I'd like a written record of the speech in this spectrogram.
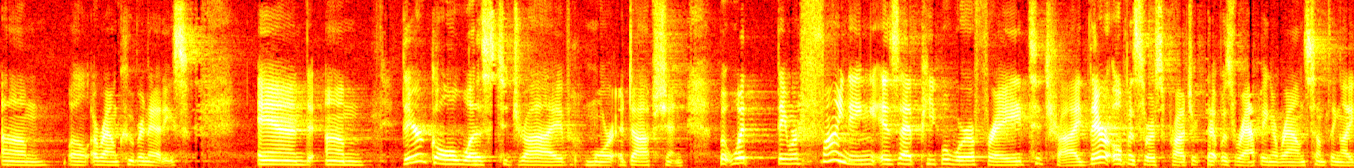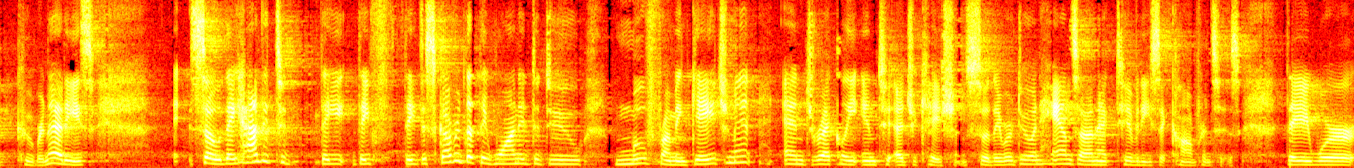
um, well, around Kubernetes. And um, their goal was to drive more adoption. But what they were finding is that people were afraid to try their open source project that was wrapping around something like Kubernetes. So they had to, they, they, they discovered that they wanted to do, move from engagement and directly into education. So they were doing hands-on activities at conferences. They were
